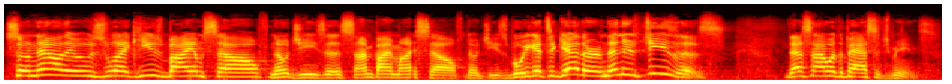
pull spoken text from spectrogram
So now it was like he was by himself, no Jesus. I'm by myself, no Jesus. But we get together, and then there's Jesus. That's not what the passage means.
